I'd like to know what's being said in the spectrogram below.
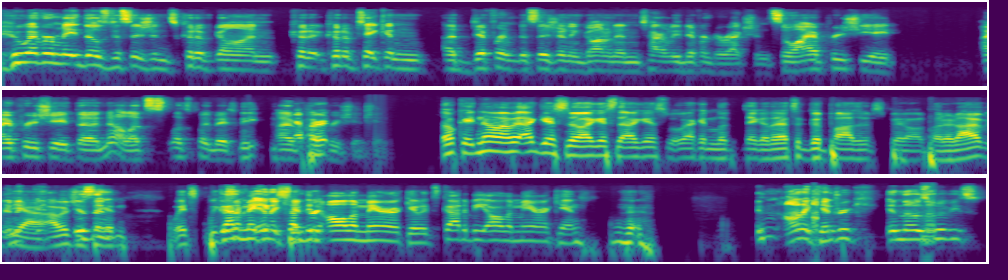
whoever made those decisions could have gone could could have taken a different decision and gone in an entirely different direction. So I appreciate I appreciate the no. Let's let's play baseball. I, I appreciate you. Okay, no, I, I guess so. I guess I guess I can look take it. That's a good positive spin on put it. I And yeah, it- I was just thinking it's we got to make Anna it something Kendrick- all American. It's got to be all American. Isn't Anna Kendrick in those movies?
